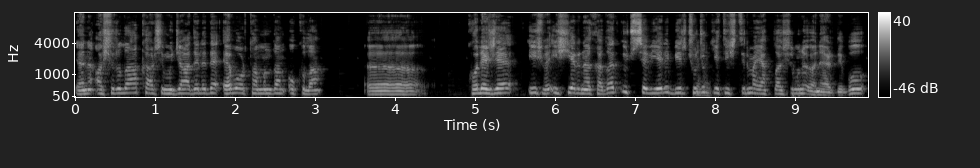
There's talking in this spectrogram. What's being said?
yani aşırılığa karşı mücadelede ev ortamından okula, e, koleje, iş ve iş yerine kadar üç seviyeli bir çocuk yetiştirme yaklaşımını önerdi. Bu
